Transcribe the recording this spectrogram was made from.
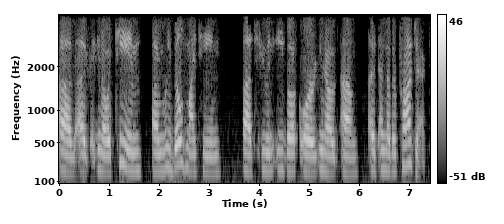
uh, a, you know, a team, um, rebuild my team uh, to do an ebook or, you know, um, a, another project.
